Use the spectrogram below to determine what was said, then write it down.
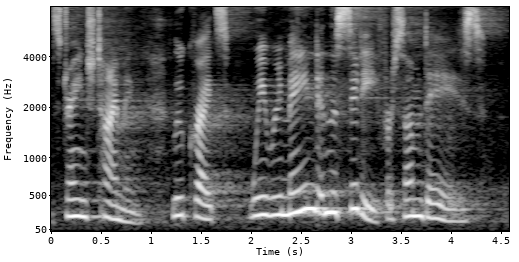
Strange timing. Luke writes, We remained in the city for some days.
